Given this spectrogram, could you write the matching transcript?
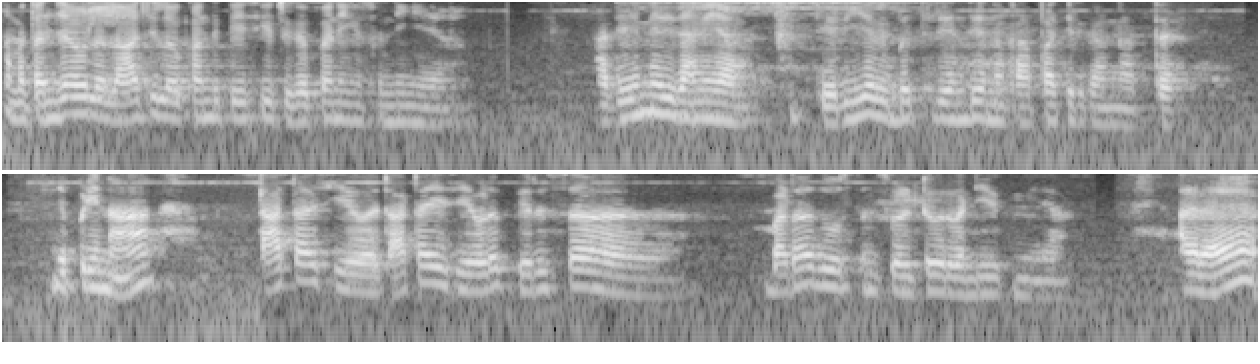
நம்ம தஞ்சாவூரில் லாட்ஜில் உட்காந்து பேசிக்கிட்டு இருக்கப்ப நீங்கள் சொன்னீங்கய்யா. அதேமாரி தாங்கய்யா பெரிய விபத்துலேருந்து என்னை காப்பாற்றிருக்காங்க அத்தை. எப்படின்னா டாடா சியோ டாடா ஏசியோட பெருசாக படா தோஸ்துன்னு சொல்லிட்டு ஒரு வண்டி இருக்குங்கய்யா. அதில்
